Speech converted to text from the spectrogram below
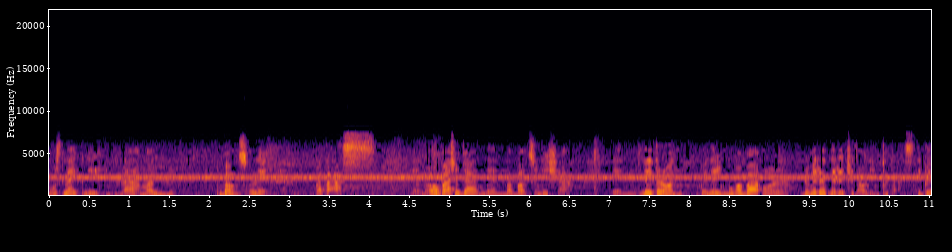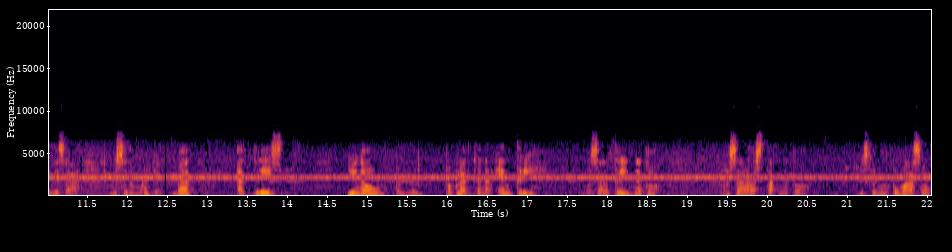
most likely na mag-bounce uli pataas. Bababa siya dyan, then babounce uli siya. Then later on, pwede rin bumaba or dumire-diretso na ulit pataas. Depende sa gusto ng market. But at least, you know, pag nagpa-plan ka ng entry mo sa trade na to, sa stock na to, gusto mong pumasok,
